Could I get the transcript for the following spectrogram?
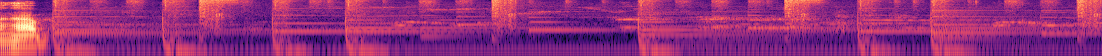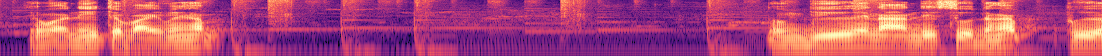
นะครับจังหวะนี้จะไหวไหมครับ ต้องยื้อให้นานที่สุดนะครับ เพื่อ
